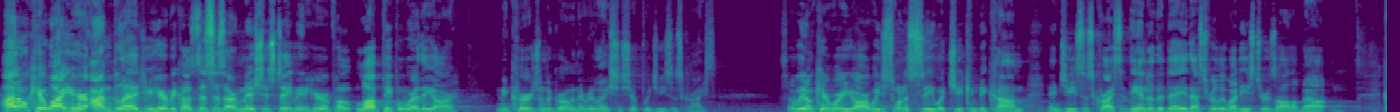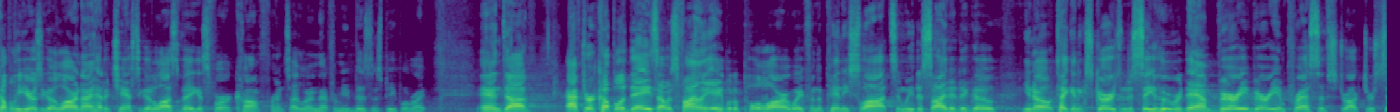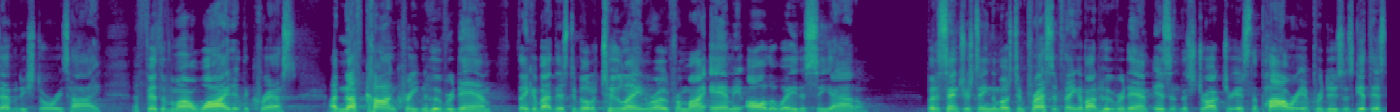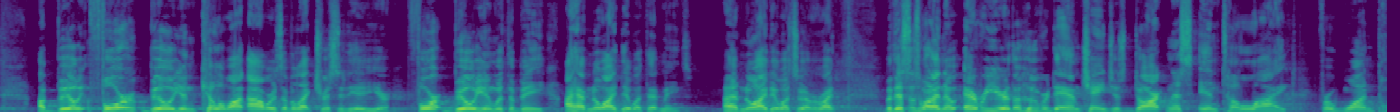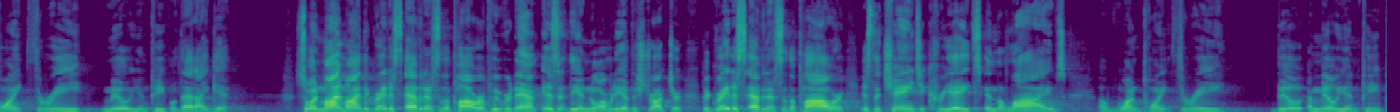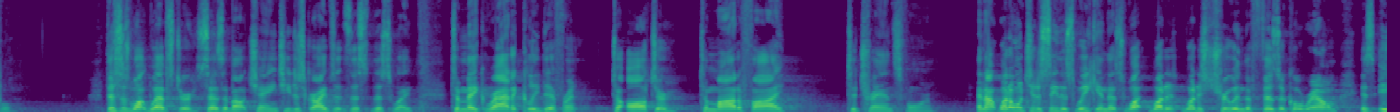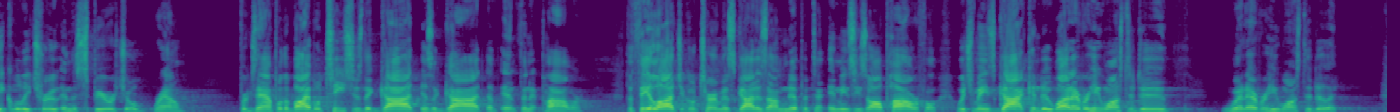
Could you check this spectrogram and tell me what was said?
I don't care why you're here. I'm glad you're here because this is our mission statement here of hope. Love people where they are and encourage them to grow in their relationship with Jesus Christ. So we don't care where you are. We just want to see what you can become in Jesus Christ. At the end of the day, that's really what Easter is all about. A couple of years ago, Laura and I had a chance to go to Las Vegas for a conference. I learned that from you business people, right? And uh, after a couple of days, I was finally able to pull Laura away from the penny slots, and we decided to go, you know, take an excursion to see Hoover Dam. Very, very impressive structure, 70 stories high, a fifth of a mile wide at the crest, enough concrete in Hoover Dam. Think about this to build a two lane road from Miami all the way to Seattle. But it's interesting, the most impressive thing about Hoover Dam isn't the structure, it's the power it produces. Get this a billion, 4 billion kilowatt hours of electricity a year. 4 billion with a B. I have no idea what that means. I have no idea whatsoever, right? But this is what I know. Every year, the Hoover Dam changes darkness into light for 1.3 million people. That I get. So, in my mind, the greatest evidence of the power of Hoover Dam isn't the enormity of the structure. The greatest evidence of the power is the change it creates in the lives of 1.3 billion, a million people. This is what Webster says about change. He describes it this, this way to make radically different, to alter, to modify, to transform. And I, what I want you to see this weekend that's what, what, is, what is true in the physical realm is equally true in the spiritual realm. For example, the Bible teaches that God is a God of infinite power. The theological term is God is omnipotent. It means he's all powerful, which means God can do whatever he wants to do whenever He wants to do it.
